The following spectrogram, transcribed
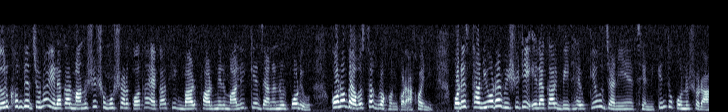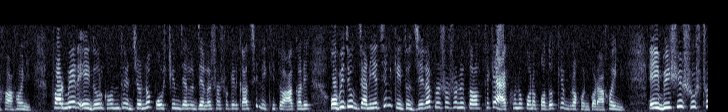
দুর্গন্ধের জন্য এলাকার মানুষের সমস্যার কথা একাধিকবার ফার্মের মালিককে জানানোর পরেও কোনো ব্যবস্থা গ্রহণ করা হয়নি। পরে স্থানীয়রা বিষয়টি এলাকার বিধায়ককেও জানিয়েছেন, কিন্তু কোনো রাখা হয়নি। ফার্মের এই দুর্গন্ধের জন্য পশ্চিম জেলার জেলা শাসকের কাছে লিখিত আকারে অভিযোগ জানিয়েছেন, কিন্তু জেলা প্রশাসনের তরফ থেকে এখনও কোনো পদক্ষেপ গ্রহণ করা হয়নি। এই বিষয়ে সুষ্ঠু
